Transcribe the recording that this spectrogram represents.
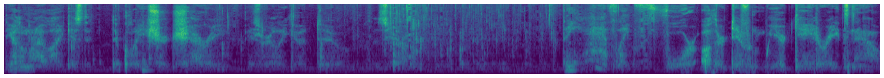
the other one I like is the, the Glacier Cherry. is really good too. Zero. They have like four other different weird Gatorades now.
